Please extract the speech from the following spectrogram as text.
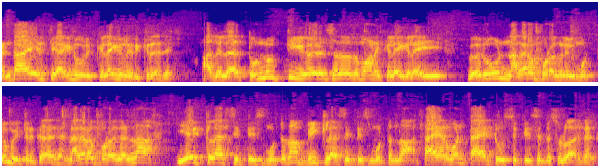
ரெண்டாயிரத்தி ஐநூறு கிளைகள் இருக்கிறது. அதுல தொண்ணூத்தி ஏழு சதவீதமான கிளைகளை வெறும் நகரப்புறங்களில் மட்டும் வைத்திருக்கிறார்கள். நகரப்புறங்கள்னா ஏ கிளாஸ் சிட்டிஸ் மட்டும் தான் பி கிளாஸ் சிட்டிஸ் மட்டும் தான் tier one tier two cities என்று சொல்வார்கள்.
